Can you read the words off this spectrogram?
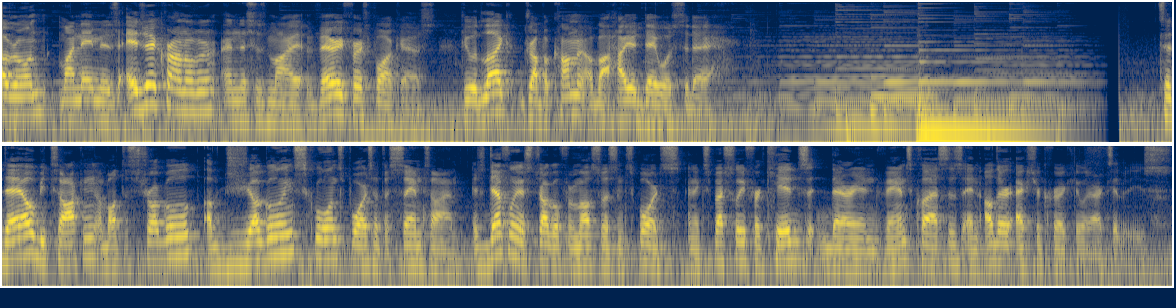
everyone. My name is AJ Cronover, and this is my very first podcast. If you would like, drop a comment about how your day was today. Today, I'll be talking about the struggle of juggling school and sports at the same time. It's definitely a struggle for most of us in sports, and especially for kids that are in advanced classes and other extracurricular activities.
